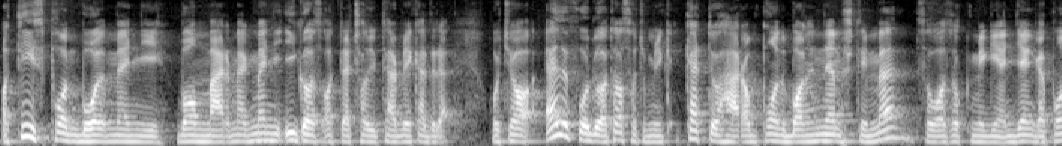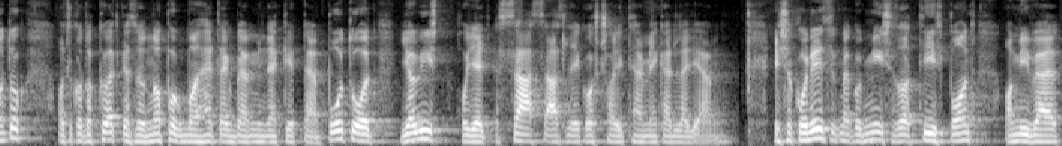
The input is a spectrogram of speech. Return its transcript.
a 10 pontból mennyi van már meg, mennyi igaz a te csali termékedre. Hogyha előfordulhat az, hogy mondjuk 2-3 pontban nem stimmel, szóval azok még ilyen gyenge pontok, azokat a következő napokban, hetekben mindenképpen pótold, javítsd, hogy egy 100%-os csali terméked legyen. És akkor nézzük meg, hogy mi is ez a 10 pont, amivel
